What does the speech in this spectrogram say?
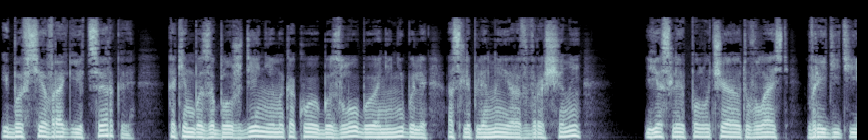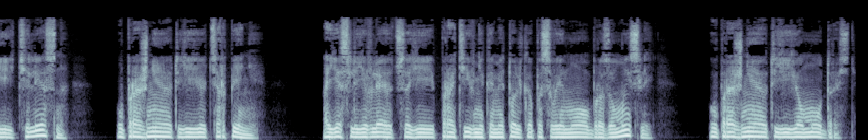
«Ибо все враги церкви, каким бы заблуждением и какую бы злобу они ни были ослеплены и развращены, если получают власть вредить ей телесно, упражняют ее терпение, а если являются ей противниками только по своему образу мыслей, упражняют ее мудрость,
